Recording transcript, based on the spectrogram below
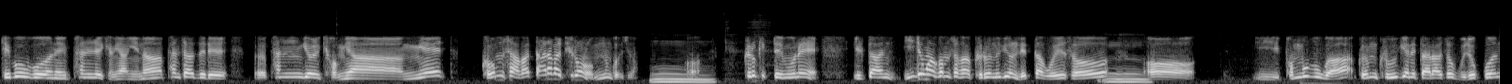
대법원의 판례 경향이나 판사들의 어, 판결 경향에 검사가 따라갈 필요는 없는 거죠. 음. 어, 그렇기 때문에 일단 이정화 검사가 그런 의견을 냈다고 해서 음. 어, 이 법무부가 그럼 그 의견에 따라서 무조건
